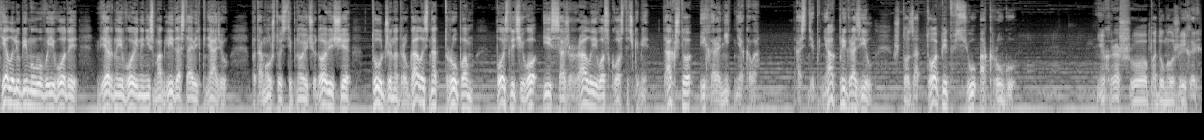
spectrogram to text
Тело любимого воеводы верные воины не смогли доставить князю, потому что степное чудовище тут же надругалось над трупом, после чего и сожрало его с косточками, так что и хоронить некого. А степняк пригрозил, что затопит всю округу. «Нехорошо», — подумал Жихарь.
